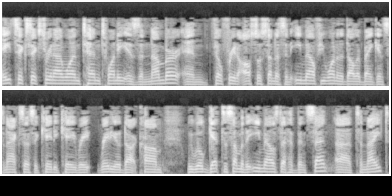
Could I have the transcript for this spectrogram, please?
866-391-1020 is the number, and feel free to also send us an email if you want to the Dollar Bank Instant Access at kdkradio.com. We will get to some of the emails that have been sent uh, tonight,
